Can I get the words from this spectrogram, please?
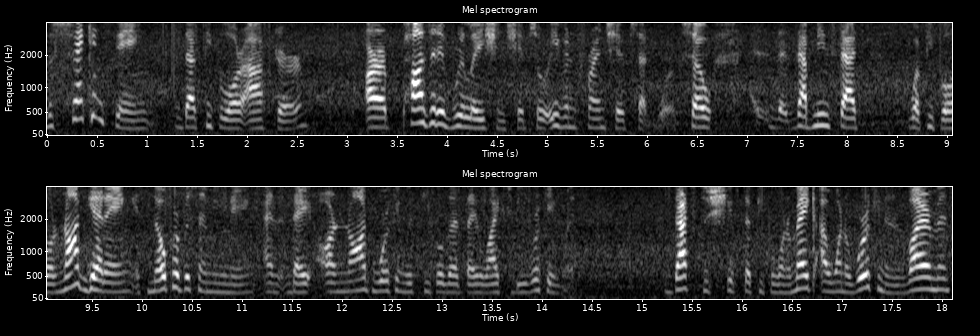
The second thing that people are after are positive relationships or even friendships at work. So, th- that means that what people are not getting is no purpose and meaning, and they are not working with people that they like to be working with. That's the shift that people want to make. I want to work in an environment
